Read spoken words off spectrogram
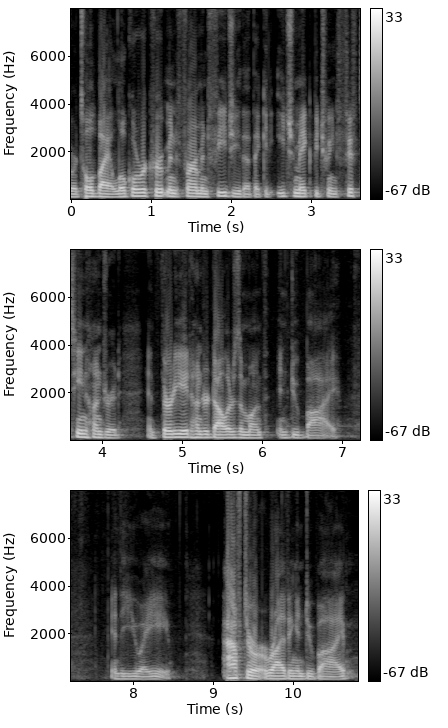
They were told by a local recruitment firm in Fiji that they could each make between $1,500 and $3,800 a month in Dubai, in the UAE. After arriving in Dubai,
